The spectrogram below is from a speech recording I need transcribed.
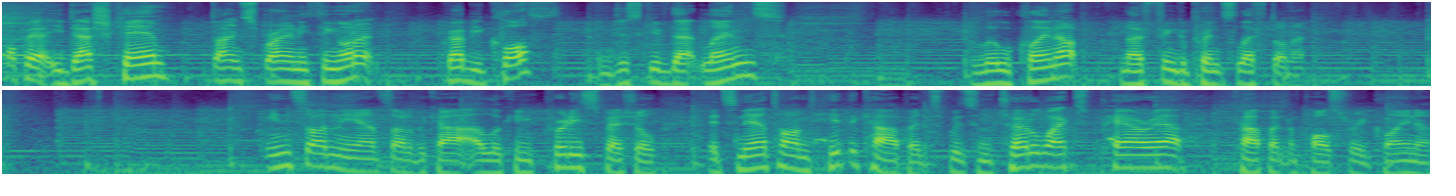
Pop out your dash cam, don't spray anything on it. Grab your cloth and just give that lens a little clean up, no fingerprints left on it. Inside and the outside of the car are looking pretty special. It's now time to hit the carpets with some Turtle Wax Power Out Carpet and Upholstery Cleaner.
